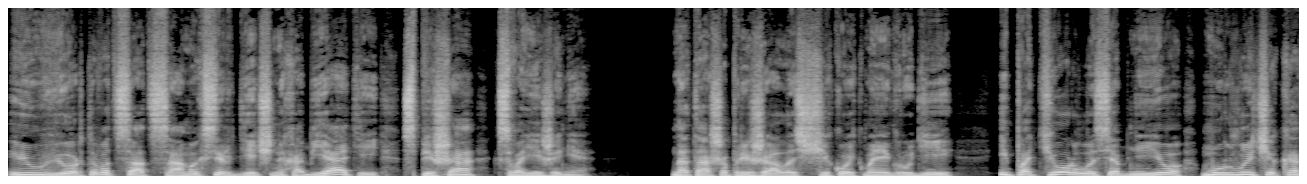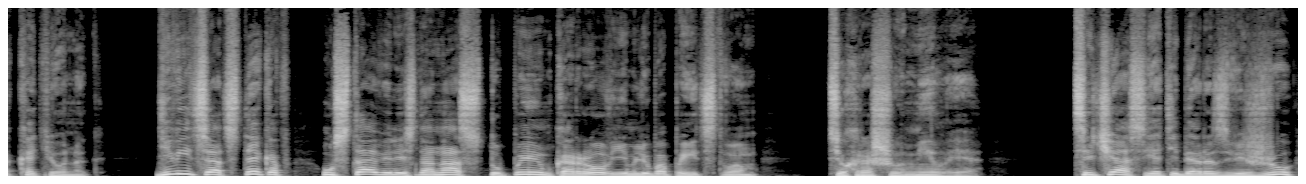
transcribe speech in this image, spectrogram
и увертываться от самых сердечных объятий, спеша к своей жене. Наташа прижалась щекой к моей груди — и потерлась об нее, мурлыча, как котенок. Девицы ацтеков уставились на нас с тупым коровьим любопытством. «Все хорошо, милая. Сейчас я тебя развяжу,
